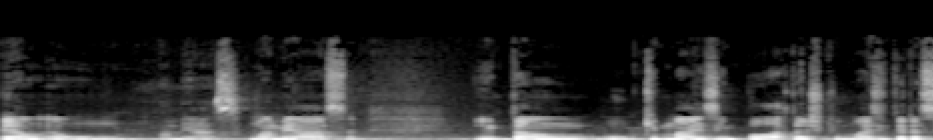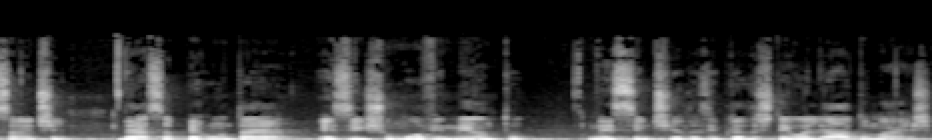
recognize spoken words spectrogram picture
é, um, é um, uma ameaça. Uma ameaça. Então, o que mais importa, acho que o mais interessante dessa pergunta é: existe um movimento nesse sentido? As empresas têm olhado mais.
